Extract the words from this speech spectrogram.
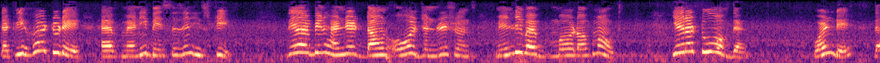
that we heard today have many bases in history. They have been handed down over generations mainly by word of mouth. Here are two of them. One day, the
